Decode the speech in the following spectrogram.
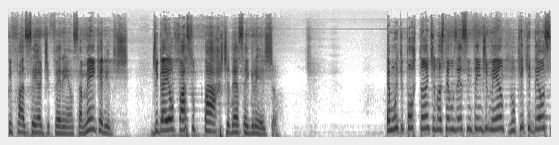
e fazer a diferença. Amém, queridos? Diga eu faço parte dessa igreja. É muito importante nós termos esse entendimento do que, que Deus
